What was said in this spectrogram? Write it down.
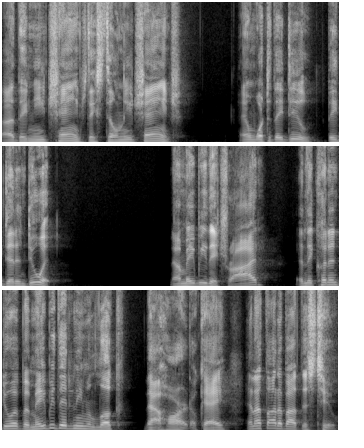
Uh, they need change. They still need change. And what did they do? They didn't do it. Now, maybe they tried and they couldn't do it, but maybe they didn't even look that hard, okay? And I thought about this too.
